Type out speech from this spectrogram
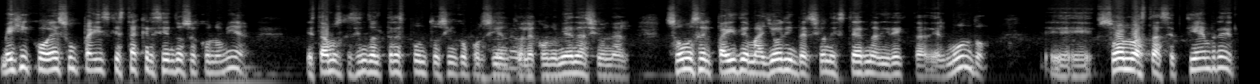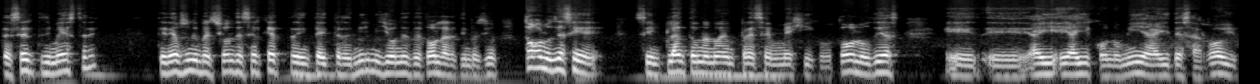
México es un país que está creciendo su economía. Estamos creciendo al 3.5% de la economía nacional. Somos el país de mayor inversión externa directa del mundo. Eh, solo hasta septiembre, el tercer trimestre, teníamos una inversión de cerca de 33 mil millones de dólares de inversión. Todos los días se, se implanta una nueva empresa en México, todos los días eh, eh, hay, hay, economía, hay desarrollo,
